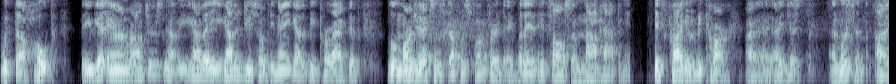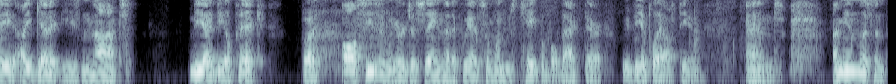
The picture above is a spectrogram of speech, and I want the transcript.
with the hope that you get Aaron Rodgers? No, you gotta you gotta do something now. You gotta be proactive. The Lamar Jackson stuff was fun for a day, but it, it's also not happening. It's probably gonna be Carr. I, I, I just and listen, I I get it. He's not the ideal pick. But all season we were just saying that if we had someone who's capable back there, we'd be a playoff team. And I mean, listen,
